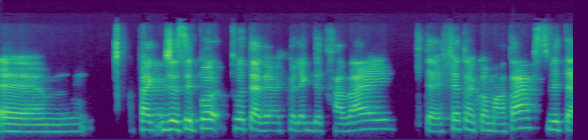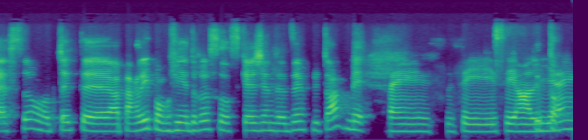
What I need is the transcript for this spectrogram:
Euh, fait que je sais pas, toi, tu avais un collègue de travail, qui t'avait fait un commentaire suite à ça. On va peut-être euh, en parler, puis on reviendra sur ce que je viens de dire plus tard. Mais ben, c'est en lien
